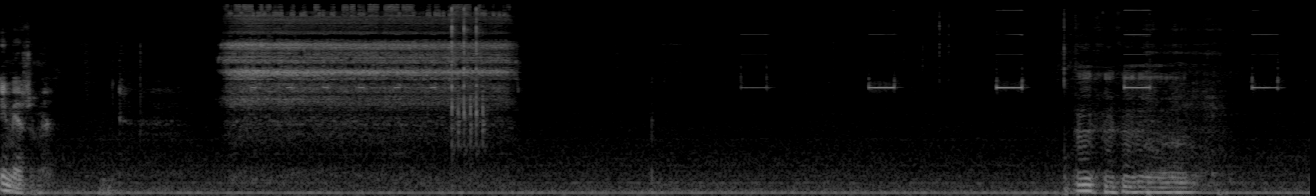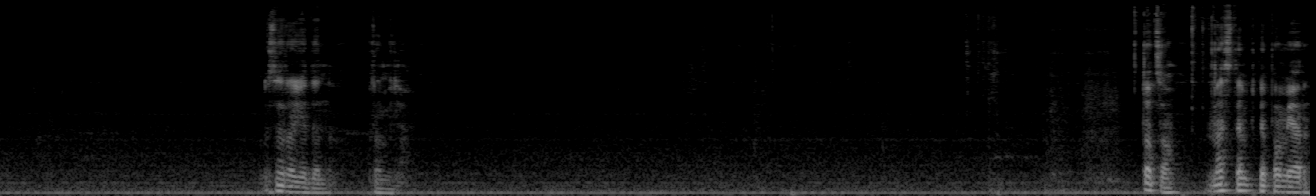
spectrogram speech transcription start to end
I mierzymy. Zero jeden promila. To co? Następny pomiar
